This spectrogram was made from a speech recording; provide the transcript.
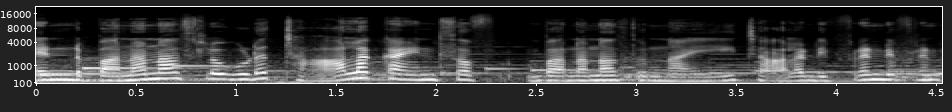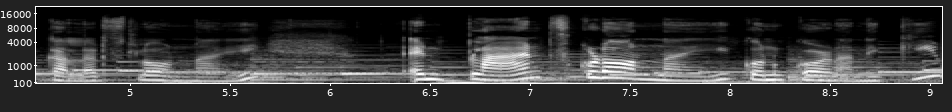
అండ్ బనానాస్లో కూడా చాలా కైండ్స్ ఆఫ్ బనానాస్ ఉన్నాయి. చాలా డిఫరెంట్ డిఫరెంట్ కలర్స్లో ఉన్నాయి. అండ్ ప్లాంట్స్ కూడా ఉన్నాయి కొనుక్కోవడానికి.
